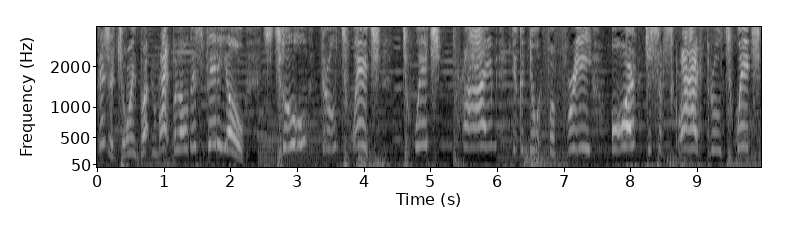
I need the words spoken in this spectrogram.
There's a join button right below this video. Two, through Twitch. Twitch Prime. You can do it for free or just subscribe through Twitch.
